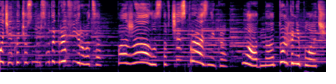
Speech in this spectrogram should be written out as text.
очень хочу с ним сфотографироваться. Пожалуйста, в честь праздника. Ладно, только не плачь.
